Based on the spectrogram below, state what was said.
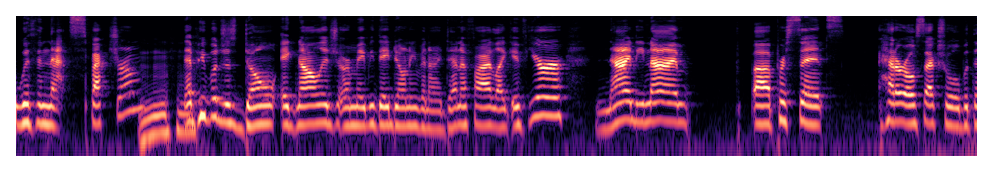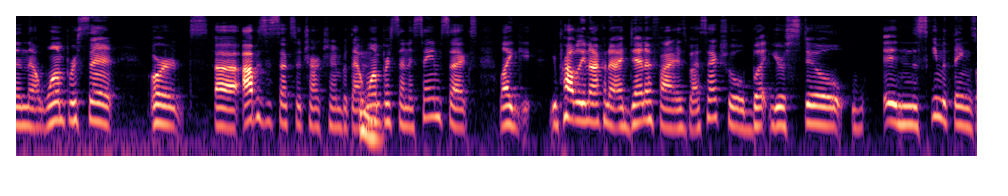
within that spectrum Mhm. that people just don't acknowledge, or maybe they don't even identify. Like if you're 99 uh, percent heterosexual, but then that one percent or uh, opposite sex attraction, but that Hmm. one is same sex, like you're probably not going to identify as bisexual, but you're still in the scheme of things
